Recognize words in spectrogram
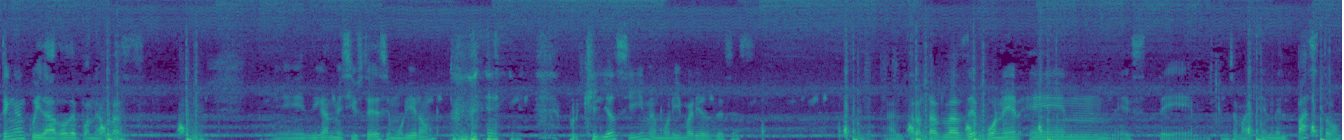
Tengan cuidado de ponerlas eh, díganme si ustedes se murieron. Porque yo sí, me morí varias veces. Al tratarlas de poner en este. ¿Cómo se llama? En el pasto.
